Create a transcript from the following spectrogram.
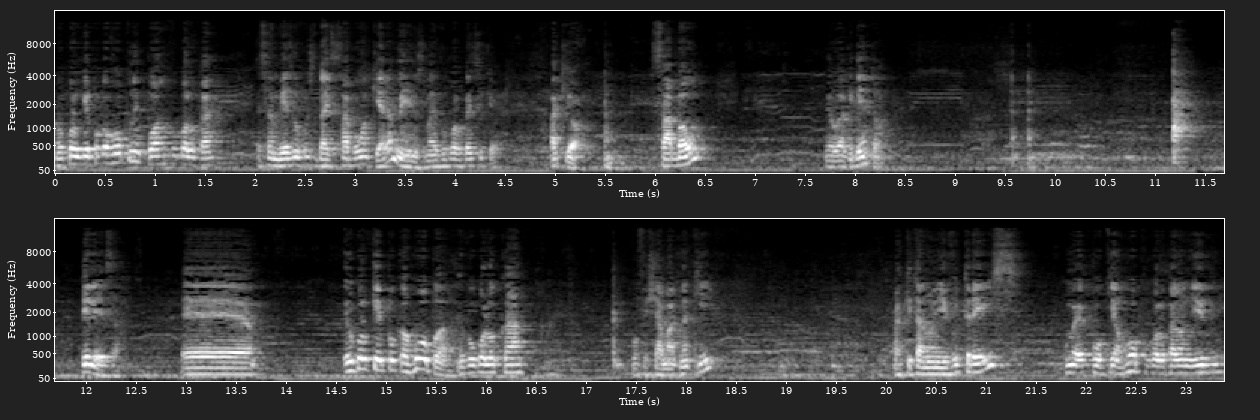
Eu coloquei pouca roupa, não importa, vou colocar essa mesma quantidade de sabão aqui. Era menos, mas vou colocar isso aqui, ó. Aqui, ó. Sabão. Jogar aqui dentro, ó. Beleza. É... Eu coloquei pouca roupa, eu vou colocar... Vou fechar a máquina aqui. Aqui tá no nível 3. Como é pouquinha roupa, vou colocar no nível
